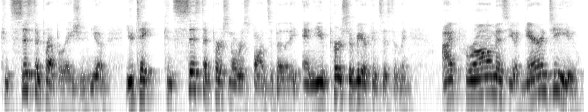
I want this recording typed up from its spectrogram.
consistent preparation, you have you take consistent personal responsibility, and you persevere consistently. I promise you, I guarantee you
